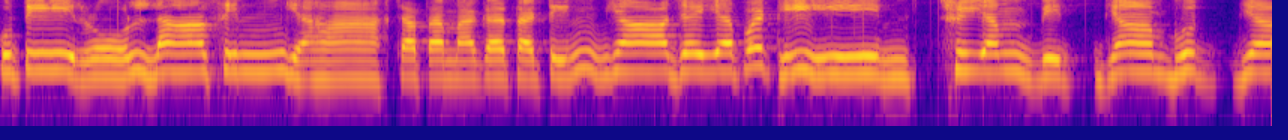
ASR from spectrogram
कुटीरोल्लासिन्या चतमगतटिन्या जयपटी श्रियं विद्यां बुद्ध्या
